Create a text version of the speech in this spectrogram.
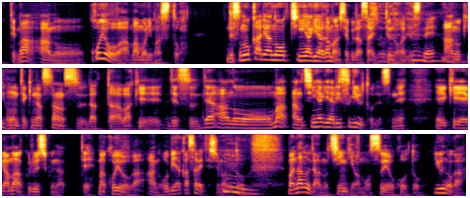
って、まあ、あの、雇用は守りますと。で、その代わりあの、賃上げは我慢してくださいっていうのがですね、ねうん、あの、基本的なスタンスだったわけです。で、あの、まあ、あの、賃上げやりすぎるとですね、えー、経営がまあ苦しくなって、まあ、雇用があの脅かされてしまうと、うん、まあ、なのであの賃金はもう据え置こうというのが、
